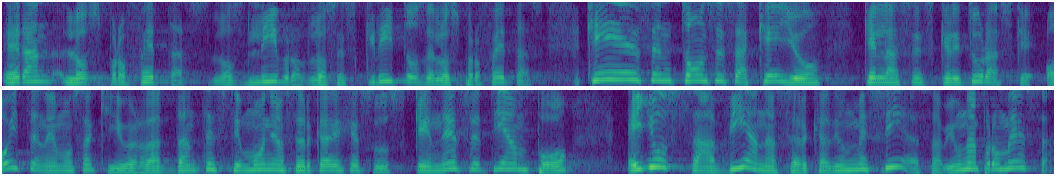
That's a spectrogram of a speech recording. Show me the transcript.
eran los profetas, los libros, los escritos de los profetas. ¿Qué es entonces aquello que las escrituras que hoy tenemos aquí, verdad, dan testimonio acerca de Jesús, que en ese tiempo ellos sabían acerca de un Mesías, había una promesa,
